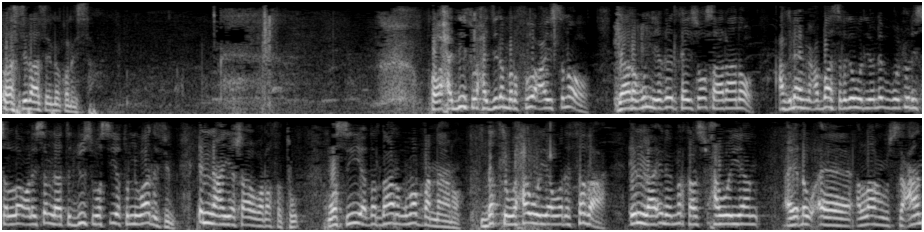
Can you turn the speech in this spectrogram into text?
waa sidaasay noqonaysaa. Oo xadiis waxaa jira marfuuca isna oo daaraqun iyo keyrka ay soo saaraanoo cabdullahi bn cabaas laga wariyo nabigu wuxuu yihi sal allahu alay slam laa tajuusu wasiyatu liwaarisin ilaa an yashaa warahatu wasiya dardaaran uma banaano dadka waxaa weeyaan warasada ah ilaa inay markaas waxaa weeyaan ay dhow allahu mustacaan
